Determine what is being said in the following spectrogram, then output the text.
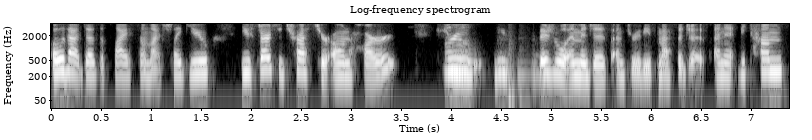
Oh, that does apply so much." Like you you start to trust your own heart through mm-hmm. these visual images and through these messages. And it becomes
